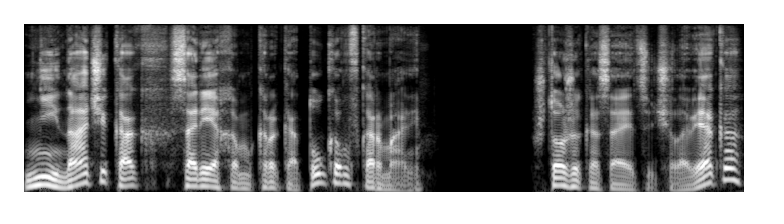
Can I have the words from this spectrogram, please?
не иначе, как с орехом-крокотуком в кармане. Что же касается человека,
